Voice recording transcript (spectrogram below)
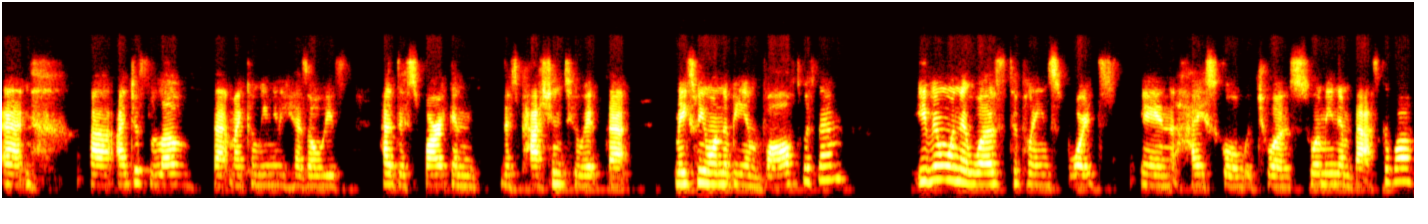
And uh, I just love that my community has always had this spark and this passion to it that makes me want to be involved with them. Even when it was to playing sports in high school, which was swimming and basketball,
